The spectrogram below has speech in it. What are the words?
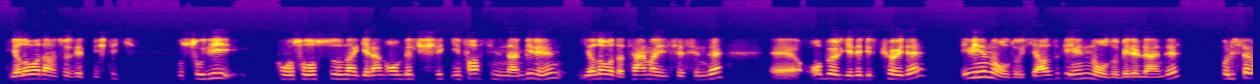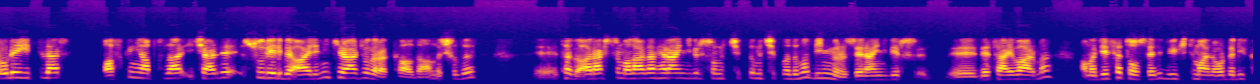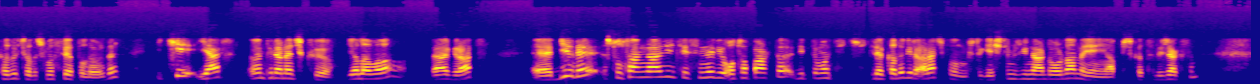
Yalova'dan söz etmiştik. Bu Suudi konsolosluğuna gelen 15 kişilik infaz timinden birinin Yalova'da Termal ilçesinde e, o bölgede bir köyde evinin olduğu, yazlık evinin olduğu belirlendi. Polisler oraya gittiler baskın yaptılar. İçeride Suriyeli bir ailenin kiracı olarak kaldığı anlaşıldı. E, tabii araştırmalardan herhangi bir sonuç çıktı mı çıkmadı mı bilmiyoruz. Herhangi bir e, detay var mı? Ama ceset olsaydı büyük ihtimalle orada bir kazı çalışması yapılırdı. İki yer ön plana çıkıyor. Yalova, Belgrad. E, bir de Sultan Gazi ilçesinde bir otoparkta diplomatik plakalı bir araç bulunmuştu. Geçtiğimiz günlerde oradan da yayın yapmış hatırlayacaksın.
